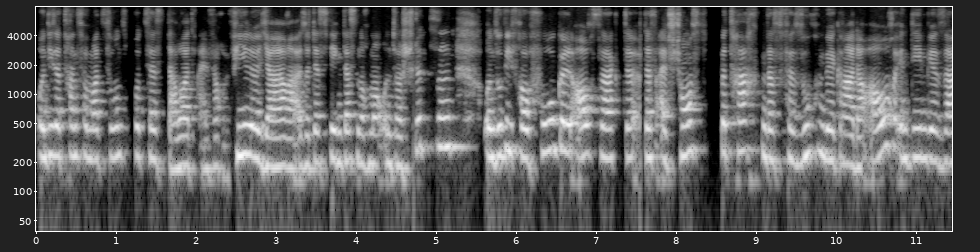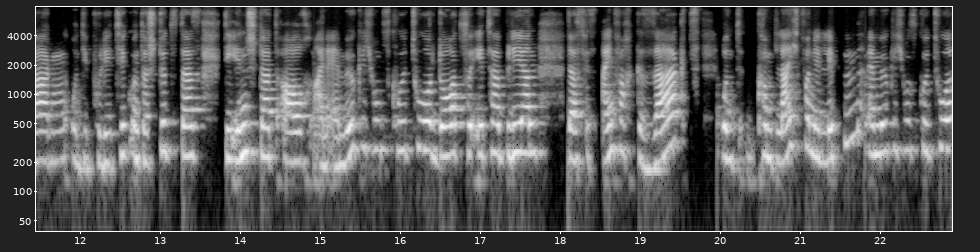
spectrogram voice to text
Und dieser Transformationsprozess dauert einfach viele Jahre. Also deswegen das nochmal unterstützen. Und so wie Frau Vogel auch sagte, das als Chance betrachten. Das versuchen wir gerade auch, indem wir sagen, und die Politik unterstützt das, die Innenstadt auch eine Ermöglichungskultur dort zu etablieren. Das ist einfach gesagt und kommt leicht von den Lippen, Ermöglichungskultur.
